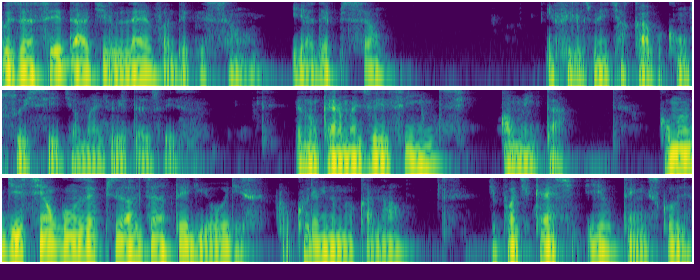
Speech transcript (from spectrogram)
pois a ansiedade leva à depressão e a depressão, infelizmente, acaba com o suicídio a maioria das vezes. Eu não quero mais ver esse índice aumentar. Como eu disse em alguns episódios anteriores, procurem no meu canal de podcast e eu tenho escolha.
